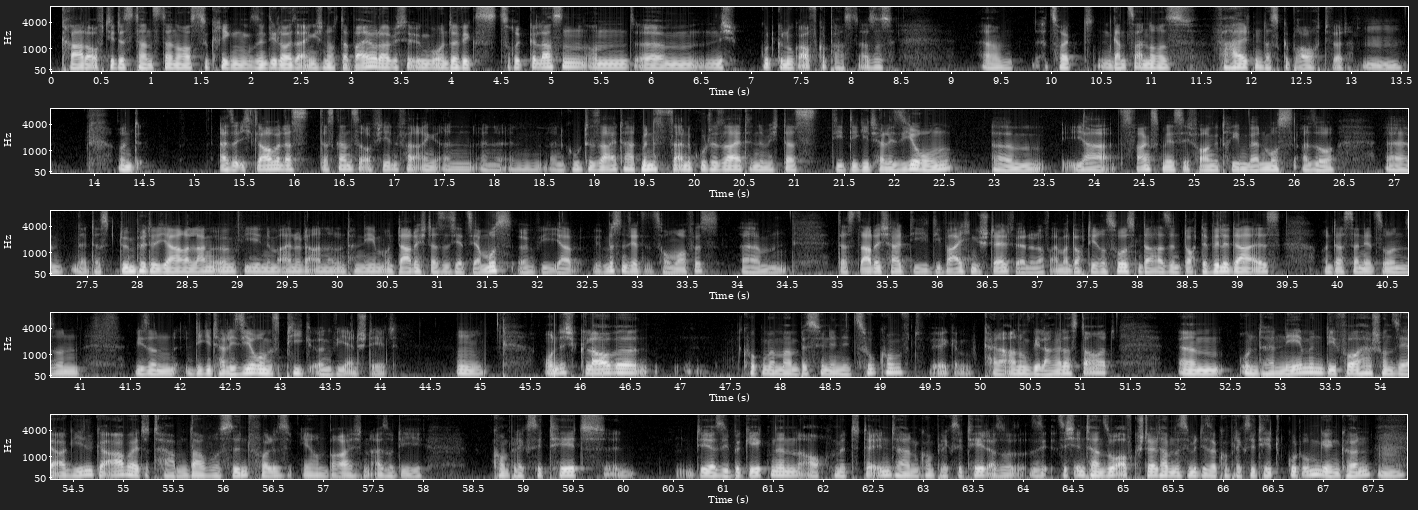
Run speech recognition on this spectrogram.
gerade auf die Distanz dann rauszukriegen, sind die Leute eigentlich noch dabei oder habe ich sie irgendwo unterwegs zurückgelassen und ähm, nicht gut genug aufgepasst? Also es ähm, erzeugt ein ganz anderes Verhalten, das gebraucht wird. Mhm. Und also ich glaube, dass das Ganze auf jeden Fall ein, ein, ein, eine gute Seite hat, mindestens eine gute Seite, nämlich dass die Digitalisierung ähm, ja zwangsmäßig vorangetrieben werden muss. Also ähm, das dümpelte jahrelang irgendwie in einem ein oder anderen Unternehmen und dadurch, dass es jetzt ja muss, irgendwie, ja, wir müssen jetzt ins Homeoffice, ähm, dass dadurch halt die, die Weichen gestellt werden und auf einmal doch die Ressourcen da sind, doch der Wille da ist und dass dann jetzt so ein, so ein wie so ein Digitalisierungspeak irgendwie entsteht. Mhm. Und ich glaube, gucken wir mal ein bisschen in die Zukunft, keine Ahnung, wie lange das dauert ähm, Unternehmen, die vorher schon sehr agil gearbeitet haben, da wo es sinnvoll ist in ihren Bereichen, also die Komplexität, der sie begegnen, auch mit der internen Komplexität, also sich intern so aufgestellt haben, dass sie mit dieser Komplexität gut umgehen können, mhm.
